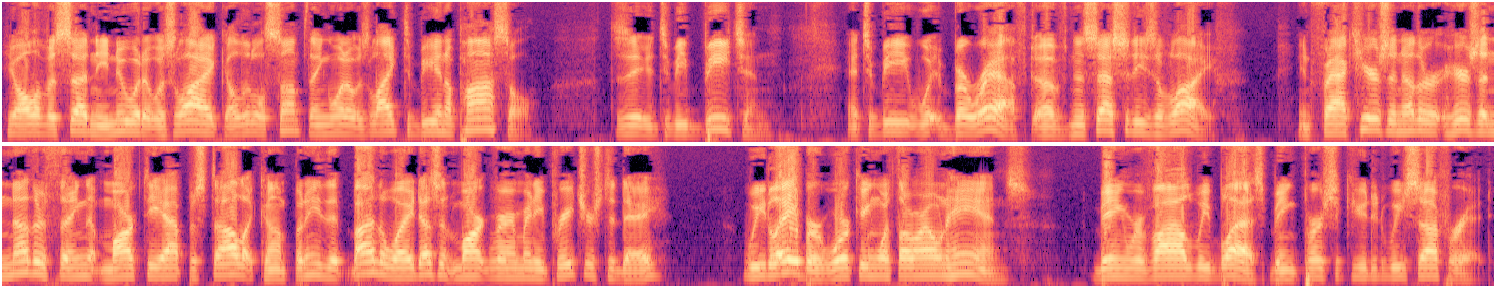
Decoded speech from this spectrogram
he all of a sudden he knew what it was like, a little something, what it was like to be an apostle, to, to be beaten, and to be bereft of necessities of life. In fact, here's another here's another thing that marked the apostolic company that by the way doesn't mark very many preachers today. We labor working with our own hands. Being reviled we bless, being persecuted we suffer it.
